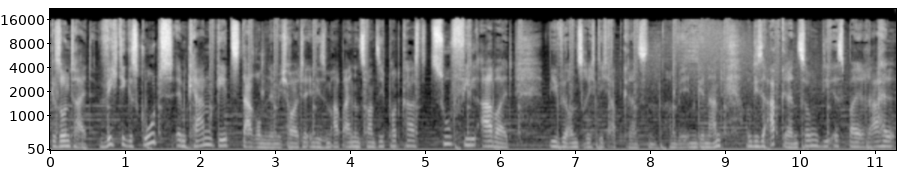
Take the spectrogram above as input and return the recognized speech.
Gesundheit. Wichtiges Gut. Im Kern geht es darum, nämlich heute in diesem Ab 21 Podcast. Zu viel Arbeit, wie wir uns richtig abgrenzen, haben wir ihn genannt. Und diese Abgrenzung, die ist bei Rahel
